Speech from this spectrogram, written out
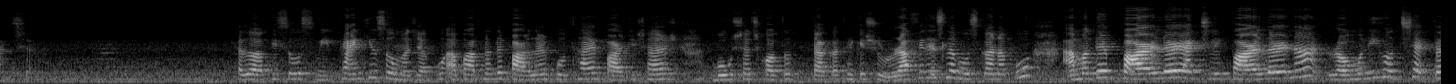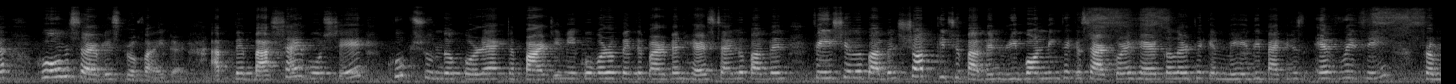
আচ্ছা। হ্যালো আপনি so sweet thank you so much আপু। আপু, আপনাদের পার্লার কোথায়? পার্টি সাজ, বউ সাজ, কত টাকা থেকে শুরু? রাফিদ ইসলাম মুস্কান, আপু। আমাদের পার্লার অ্যাকচুয়ালি পার্লার না, রমণী হচ্ছে একটা হোম সার্ভিস প্রোভাইডার আপনি বাসায় বসে খুব সুন্দর করে একটা পার্টি মেকওভারও পেতে পারবেন হেয়ার স্টাইলও পাবেন ফেসিয়ালও পাবেন সব কিছু পাবেন। রিবন্ডিং থেকে স্টার্ট করে হেয়ার কালার থেকে, mehndi packages everything from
